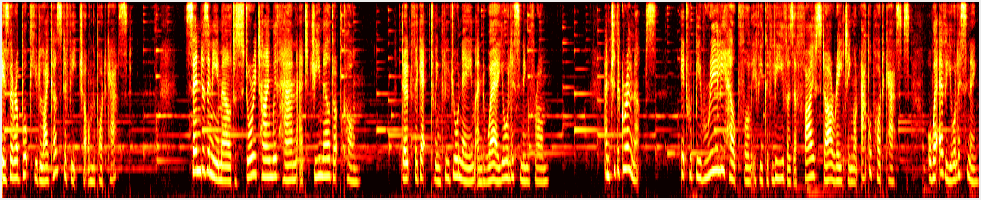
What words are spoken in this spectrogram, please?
Is there a book you'd like us to feature on the podcast? Send us an email to storytimewithan at gmail.com. Don't forget to include your name and where you're listening from. And to the grown ups, it would be really helpful if you could leave us a five star rating on Apple Podcasts or wherever you're listening,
